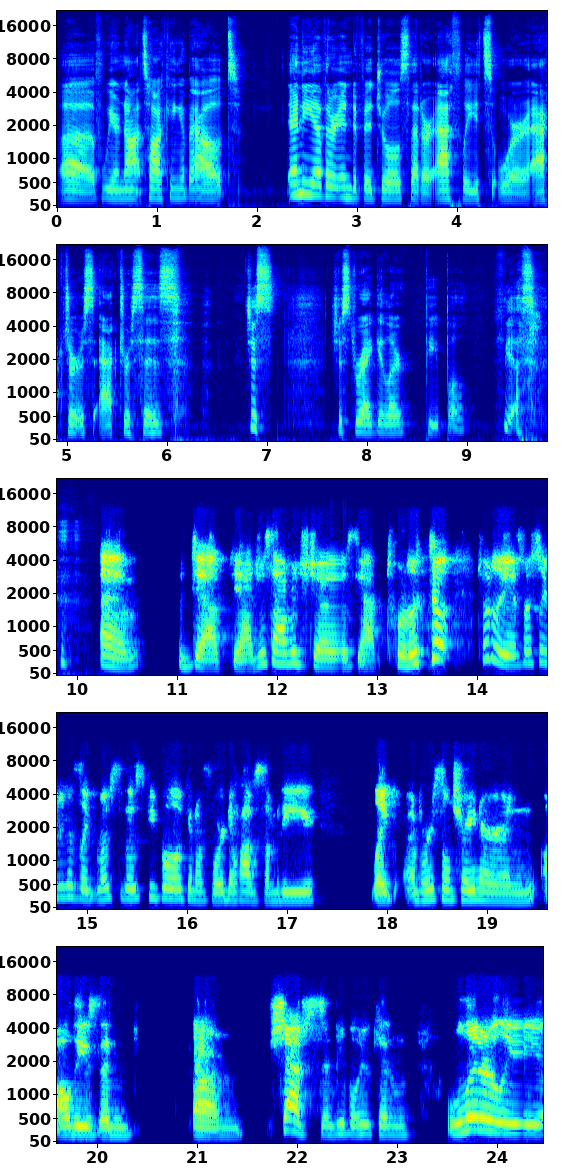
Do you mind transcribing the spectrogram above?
of we are not talking about any other individuals that are athletes or actors, actresses, just just regular people. Yes. Um yeah, yeah, just average Joes. Yeah, totally to- totally, especially because like most of those people can afford to have somebody like a personal trainer and all these and um chefs and people who can literally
